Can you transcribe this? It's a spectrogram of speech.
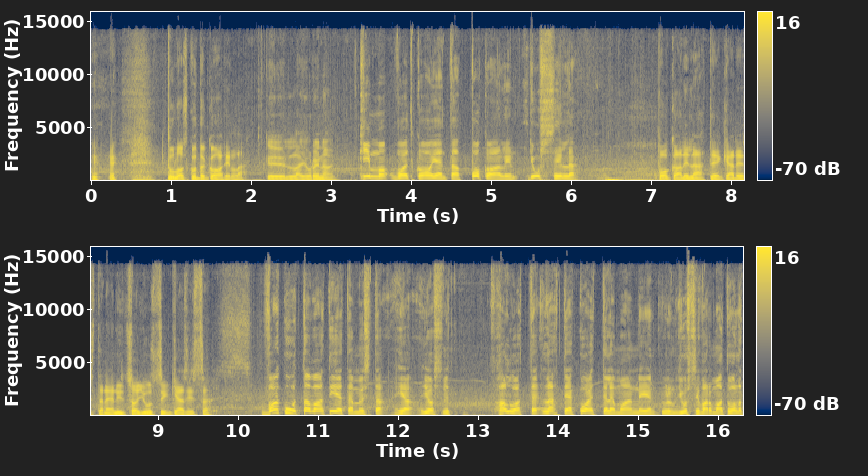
Tuloskunta kohdilla. Kyllä, juuri näin. Kimmo, voitko ojentaa pokaalin Jussille? Pokaali lähtee kädestä ja nyt se on Jussin käsissä. Vakuuttavaa tietämystä ja jos nyt haluatte lähteä koettelemaan, niin kyllä Jussi varmaan tuolla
